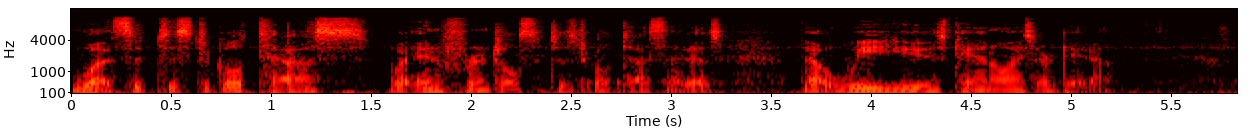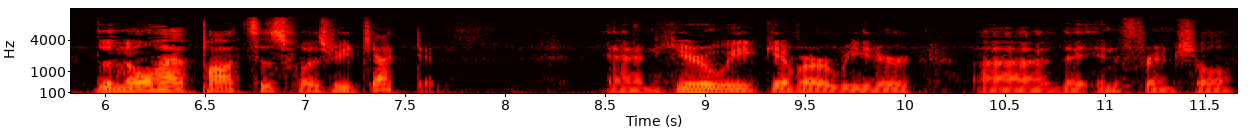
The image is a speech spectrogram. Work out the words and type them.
what statistical tests, what inferential statistical tests that is, that we use to analyze our data. The null hypothesis was rejected. And here we give our reader uh, the inferential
